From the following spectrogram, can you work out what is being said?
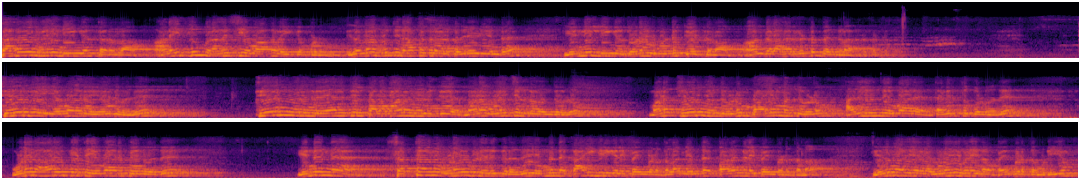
தகவல்களை நீங்கள் பெறலாம். அனைத்தும் ரகசியமாக வைக்கப்படும். இதெல்லாம் நூத்தி நாற்பத்தி நாலு பதினேழு என்ற எண்ணில் நீங்கள் தொடர்பு கொண்டு கேட்கலாம். ஆண்களாக இருக்கட்டும் பெண்களாக இருக்கட்டும். தேர்வை எவ்வாறு எழுதுவது? தேர்வு வருகிற நேரத்தில் பல மாணவர்களுக்கு மன உளைச்சல்கள் வந்துவிடும். மனச்சோறு வந்துவிடும் பயம் வந்துவிடும். அதிலிருந்து எவ்வாறு தவிர்த்துக் கொள்வது? உடல் ஆரோக்கியத்தை எவ்வாறு பேணுவது? என்னென்ன சத்தான உணவுகள் இருக்கிறது? எந்தெந்த காய்கறிகளை பயன்படுத்தலாம்? எந்த பழங்களை பயன்படுத்தலாம்? எது மாதிரியான உணவுகளை நாம் பயன்படுத்த முடியும்?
